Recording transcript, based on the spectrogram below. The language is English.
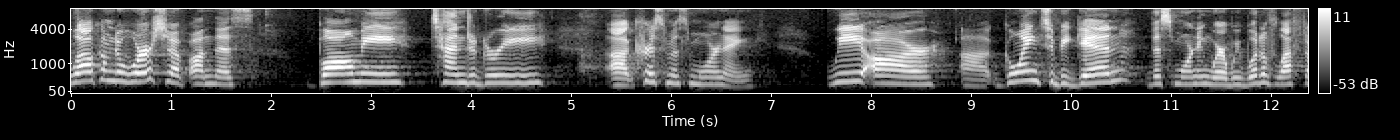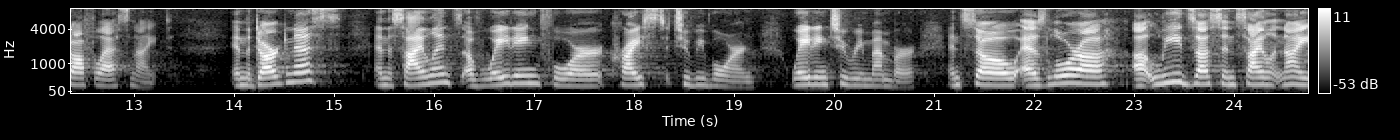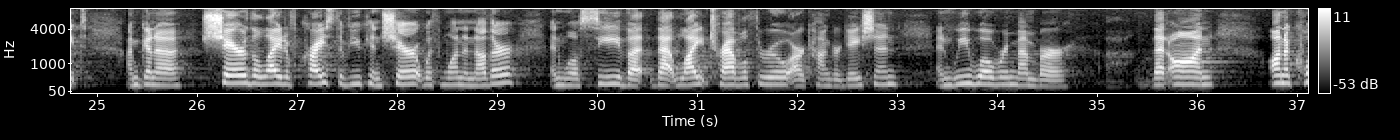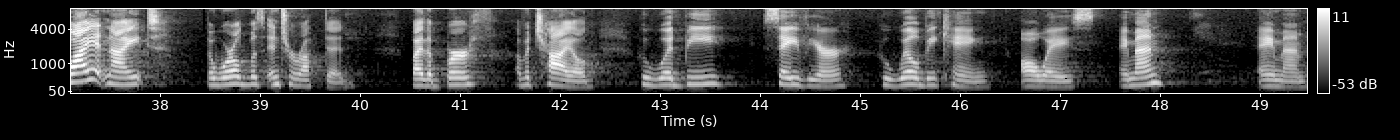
Welcome to worship on this balmy 10 degree uh, Christmas morning. We are uh, going to begin this morning where we would have left off last night in the darkness and the silence of waiting for Christ to be born, waiting to remember. And so, as Laura uh, leads us in Silent Night, I'm going to share the light of Christ if you can share it with one another and we'll see that, that light travel through our congregation, and we will remember uh, that on, on a quiet night, the world was interrupted by the birth of a child who would be Savior, who will be King always. Amen? Amen.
